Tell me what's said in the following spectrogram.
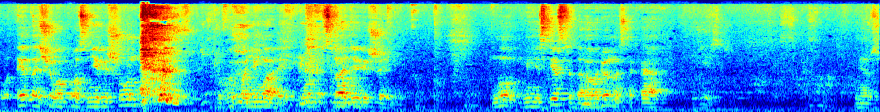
Вот. Это еще вопрос не решен, чтобы вы понимали, он в стадии решения. Но в министерстве договоренность такая есть. Всё.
